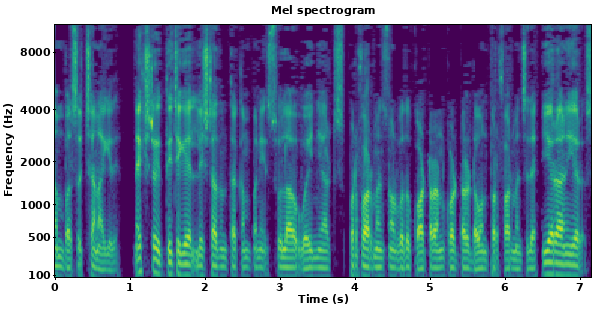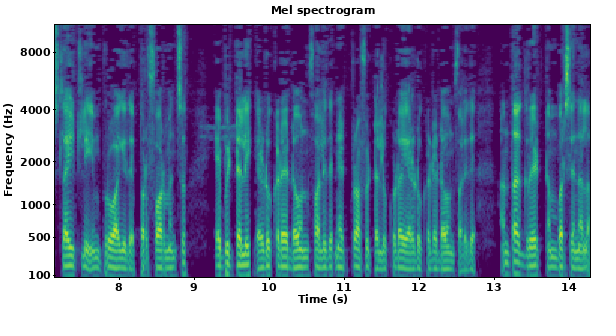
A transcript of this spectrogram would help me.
ನಂಬರ್ಸ್ ಚೆನ್ನಾಗಿದೆ. ನೆಕ್ಸ್ಟ್ ಇತ್ತೀಚೆಗೆ ಲಿಸ್ಟ್ ಆದಂತ ಕಂಪನಿ ಸುಲಾ ವೈನ್ಯಾರ್ಡ್ಸ್ ಪರ್ಫಾರ್ಮೆನ್ಸ್ ನೋಡಬಹುದು quarter on quarter down performance ಇದೆ. Year on year slightly improve ಆಗಿದೆ ಪರ್ಫಾರ್ಮೆನ್ಸ್ ಎಬಿಟ್ ಅಲ್ಲಿ ಎರಡು ಕಡೆ ಡೌನ್ ಫಾಲ್ ಇದೆ ನೆಟ್ ಪ್ರಾಫಿಟ್ ಅಲ್ಲೂ ಕೂಡ ಎರಡು ಕಡೆ ಡೌನ್ ಫಾಲ್ ಇದೆ. ಅಂತ ಗ್ರೇಟ್ ನಂಬರ್ಸ್ ಏನಲ್ಲ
